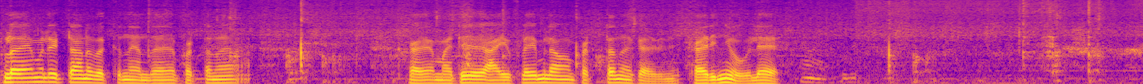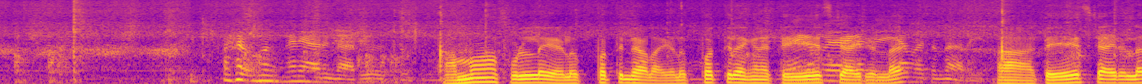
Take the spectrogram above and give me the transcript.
ഫ്ലെയിമിൽ ഇട്ടാണ് വെക്കുന്നത്. എന്താ പെട്ടെന്ന് മറ്റേ ഹൈ ഫ്ലെയിമിലാവുമ്പോൾ പെട്ടെന്ന് കരിഞ്ഞു കരിഞ്ഞു പോകും അല്ലേ? ഇപ്പോഴൊന്നും ആരും കറി വെക്കും അമ്മ ഫുള്ള് എളുപ്പത്തിന്റെ ആളാണ് എളുപ്പത്തിൽ എങ്ങനെ ടേസ്റ്റ് ആയിട്ടുള്ള ആ ടേസ്റ്റ് ആയിട്ടുള്ള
